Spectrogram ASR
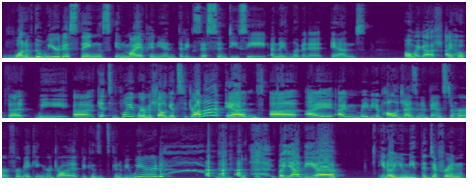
one of the weirdest things in my opinion that exists in dc and they live in it. And oh my gosh, I hope that we uh, get to the point where Michelle gets to draw that, and uh, I I maybe apologize in advance to her for making her draw it because it's going to be weird. but yeah, the uh, you know you meet the different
